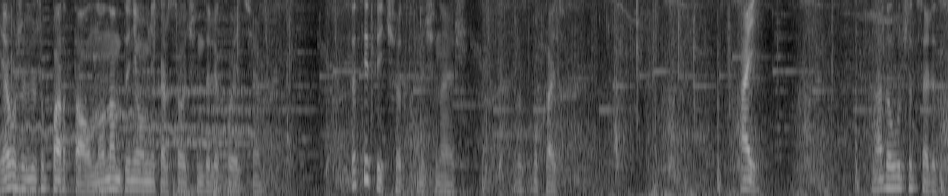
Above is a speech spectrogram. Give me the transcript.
Я уже вижу портал, но нам до него, мне кажется, очень далеко идти. Да ты ты что тут начинаешь разбухать? Ай. Надо лучше целиться.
